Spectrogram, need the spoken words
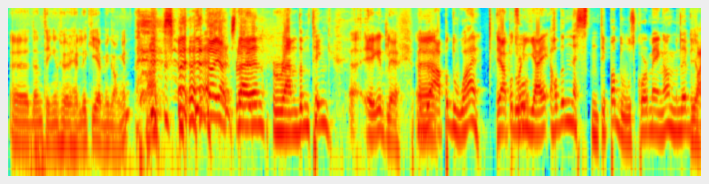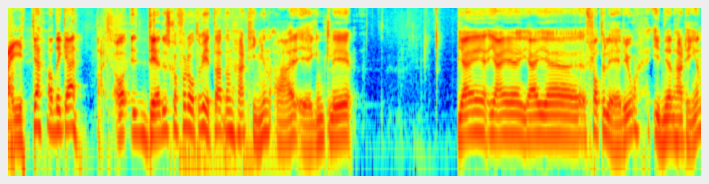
Eh, Den tingen hører heller ikke hjemme i gangen. så Så det er en random ting. Egentlig. Men du er på do her. Jeg er på do. Fordi jeg hadde nesten tippa doscore med en gang, men det Ja. veit jeg at det ikke er. Nei, og det du skal få lov til å vite, er at denne tingen er egentlig jeg, jeg, jeg eh, flatulerer jo inn i denne tingen,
